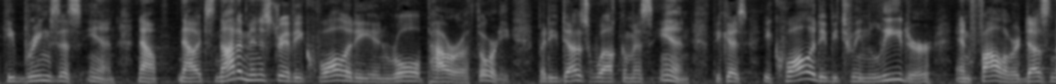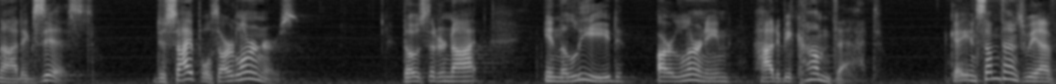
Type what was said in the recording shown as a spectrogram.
He brings us in. Now, now it's not a ministry of equality in role, power, authority, but he does welcome us in because equality between leader and follower does not exist. Disciples are learners. Those that are not in the lead are learning how to become that. Okay? And sometimes we have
